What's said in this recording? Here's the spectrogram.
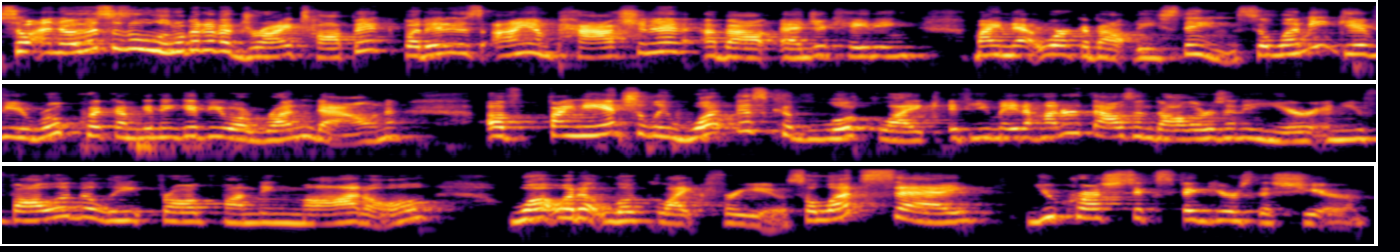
So I know this is a little bit of a dry topic, but it is, I am passionate about educating my network about these things. So let me give you real quick, I'm going to give you a rundown of financially what this could look like if you made $100,000 in a year and you followed the leapfrog funding model. What would it look like for you? So let's say you crush six figures this year,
